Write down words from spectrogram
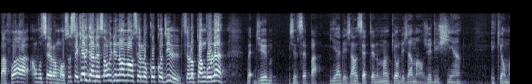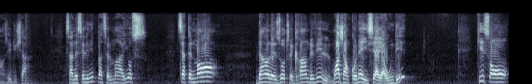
Parfois, on vous sert un morceau. C'est quel viande? De sang Vous dites non, non, c'est le crocodile, c'est le pangolin. Mais Dieu, je ne sais pas. Il y a des gens certainement qui ont déjà mangé du chien et qui ont mangé du chat. Ça ne se limite pas seulement à Yos. Certainement, dans les autres grandes villes, moi j'en connais ici à Yaoundé, qui sont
